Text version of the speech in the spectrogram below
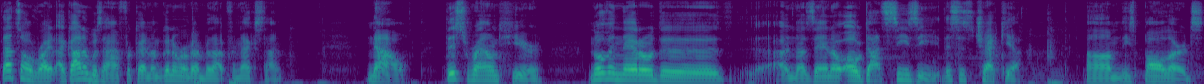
that's all right. I got it was Africa, and I'm going to remember that for next time. Now, this round here, Novenero de uh, Nazeno, oh, dot .cz, this is Czechia. Um, these bollards.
